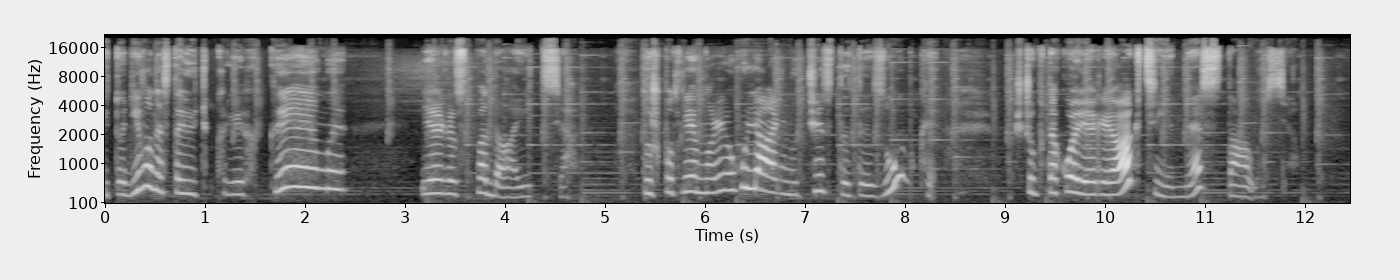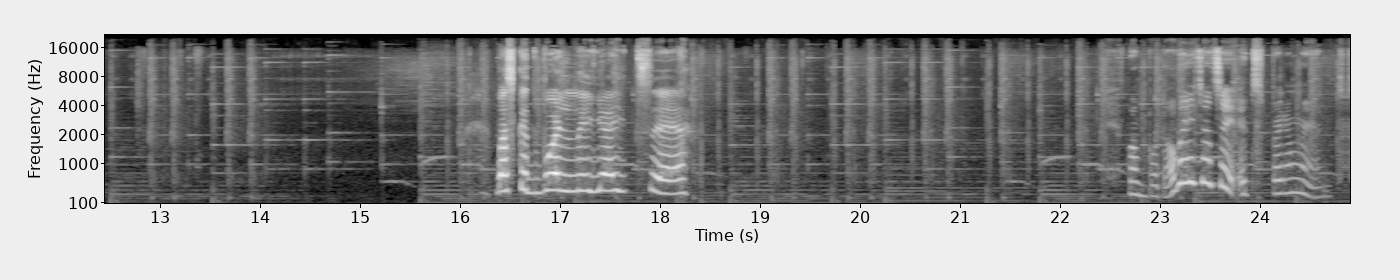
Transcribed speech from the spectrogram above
І тоді вони стають крихкими і розпадаються. Тож потрібно регулярно чистити зубки, щоб такої реакції не сталося. Баскетбольне яйце. Вам подобається цей експеримент?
